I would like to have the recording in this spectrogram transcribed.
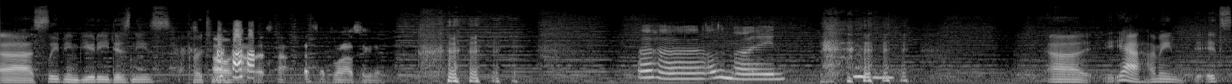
Uh, Sleeping Beauty, Disney's cartoon. Oh no, that's not that's not the one I was thinking of. uh huh. That was mine. uh, yeah, I mean, it's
